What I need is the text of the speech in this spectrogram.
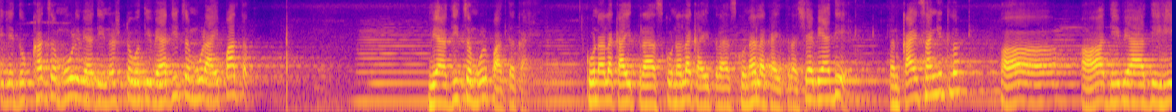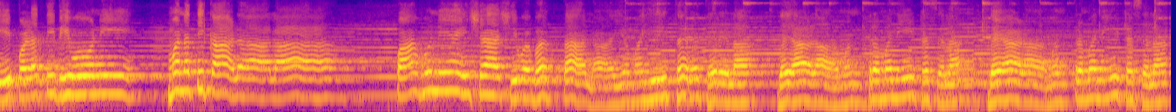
पाहिजे दुःखाचं मूळ व्याधी नष्ट होती व्याधीचं मूळ आहे पातक. व्याधीचं मूळ पातक आहे. कोणाला काही त्रास कोणाला काही त्रास कोणाला काही त्रास या व्याधी आहे. पण काय सांगितलं? आधी व्याधी ही पळती भिवोनी मनती काळ आला पाहुणे ऐशा शिवभक्ताला यमही थर थरला. दयाळा मंत्रमणी ठसला दयाळा मंत्रमणी ठसला.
